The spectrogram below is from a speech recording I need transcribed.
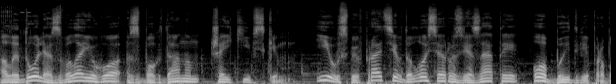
Але доля звела його з Богданом Чайківським, і у співпраці вдалося розв'язати обидві проблеми.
